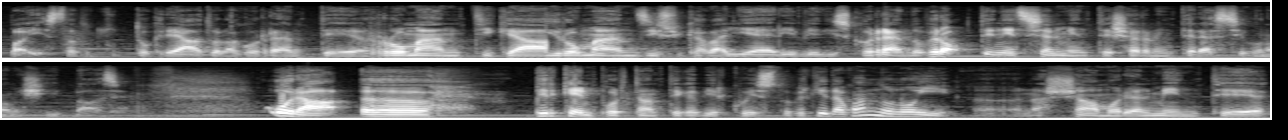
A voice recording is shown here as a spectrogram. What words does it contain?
Poi è stato tutto creato la corrente romantica, i romanzi sui cavalieri e via discorrendo, però tendenzialmente ovviamente c'erano interessi economici di base. Ora, eh, perché è importante capire questo? Perché da quando noi eh, nasciamo realmente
